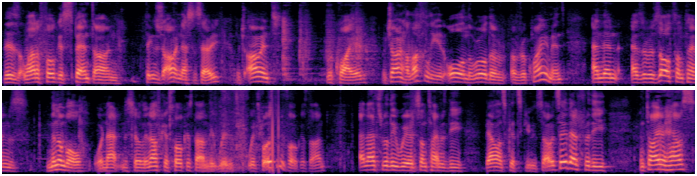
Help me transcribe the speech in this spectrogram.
there's a lot of focus spent on things which aren't necessary, which aren't required, which aren't halachically at all in the world of, of requirement, and then as a result, sometimes minimal or not necessarily enough gets focused on the, where, where it's supposed to be focused on, and that's really weird. Sometimes the balance gets skewed. So I would say that for the entire house,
